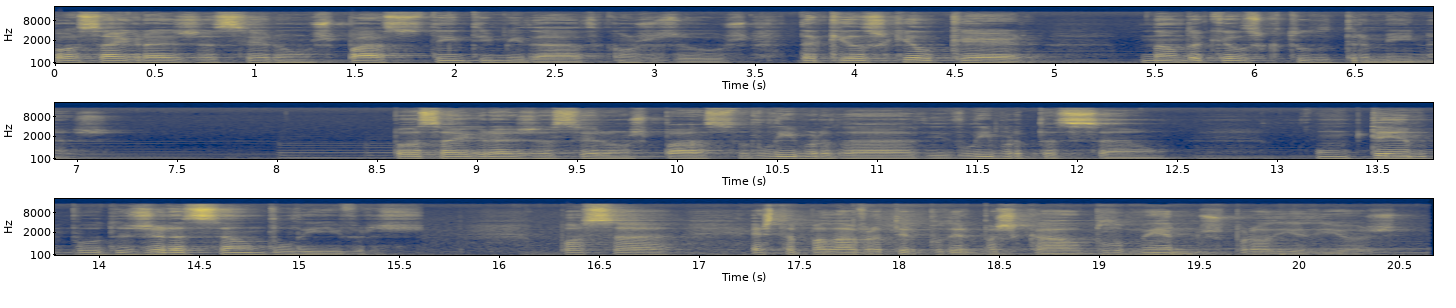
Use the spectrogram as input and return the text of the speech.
Possa a Igreja ser um espaço de intimidade com Jesus, daqueles que Ele quer, não daqueles que tu determinas. Possa a Igreja ser um espaço de liberdade e de libertação, um tempo de geração de livres. Possa esta palavra ter poder pascal, pelo menos para o dia de hoje.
